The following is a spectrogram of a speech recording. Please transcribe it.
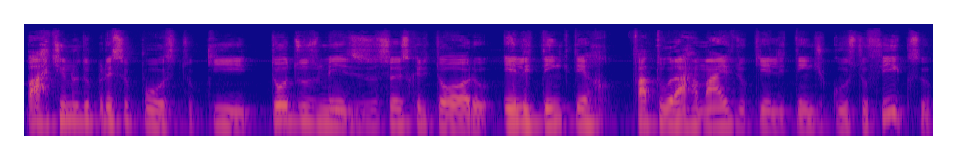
partindo do pressuposto que todos os meses o seu escritório ele tem que ter faturar mais do que ele tem de custo fixo,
